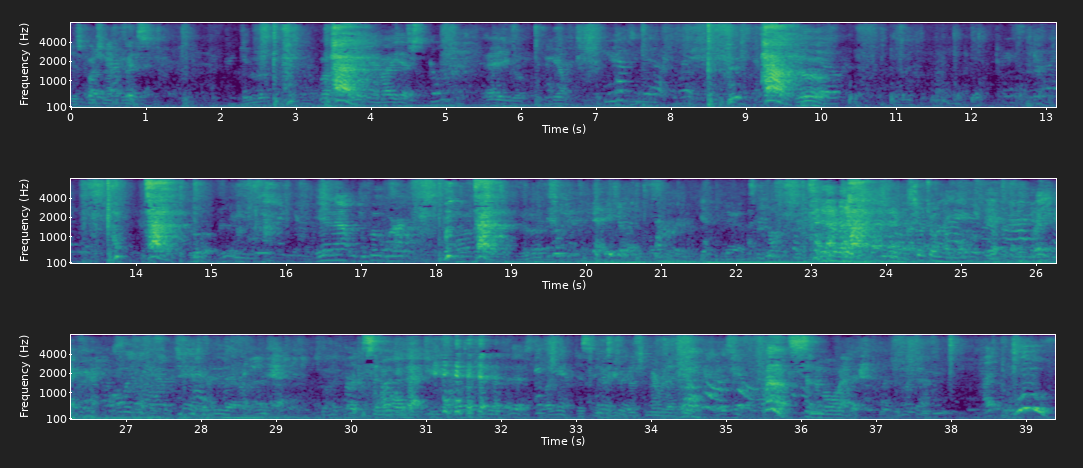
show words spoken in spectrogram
Just punching at the face. Well, stand right here. There you go. Yeah. You have to get out the way. Good. In and out with your footwork. Wait, always gonna have a chance to do that. Send them all back. Just, remember that. Send them all back. Woo!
